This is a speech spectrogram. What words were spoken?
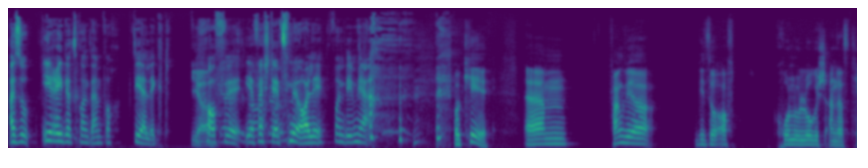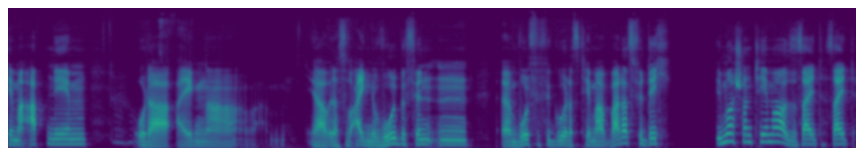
also ich rede jetzt ganz einfach Dialekt. Ja. Ich hoffe, ihr versteht es mir alle von dem her. Okay, ähm, fangen wir wie so oft chronologisch an das Thema Abnehmen mhm. oder eigener, ja, das eigene Wohlbefinden, ähm, Wohlfühlfigur, das Thema. War das für dich immer schon Thema, also seit, seit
